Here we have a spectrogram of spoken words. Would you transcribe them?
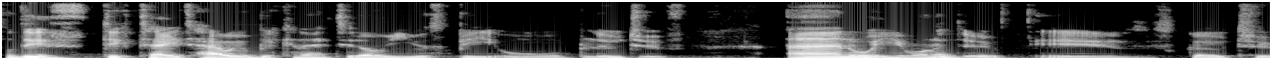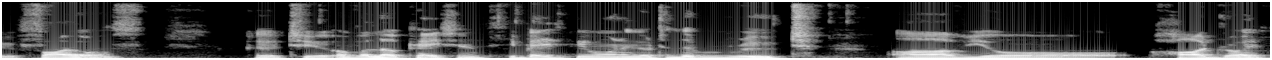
So these dictate how you'll be connected over USB or Bluetooth. And what you want to do is go to Files, go to Other Locations. You basically want to go to the root of your hard drive,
